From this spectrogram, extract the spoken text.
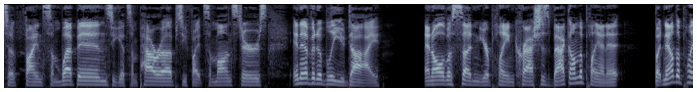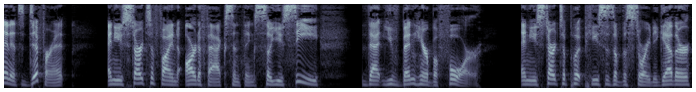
to find some weapons. You get some power ups. You fight some monsters. Inevitably you die. And all of a sudden your plane crashes back on the planet. But now the planet's different and you start to find artifacts and things. So you see that you've been here before and you start to put pieces of the story together.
